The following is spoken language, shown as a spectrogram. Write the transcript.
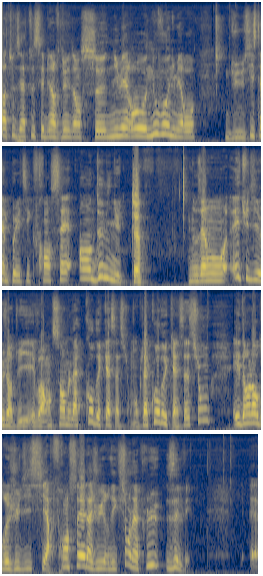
à toutes et à tous et bienvenue dans ce numéro, nouveau numéro du système politique français en deux minutes. Nous allons étudier aujourd'hui et voir ensemble la Cour de cassation. Donc la Cour de cassation est dans l'ordre judiciaire français la juridiction la plus élevée. Euh,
